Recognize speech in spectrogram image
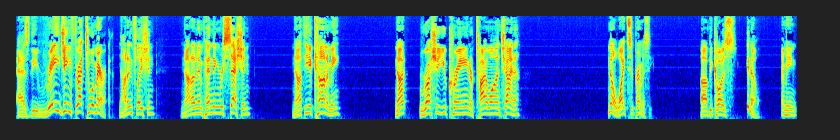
as the raging threat to America. Not inflation, not an impending recession, not the economy, not Russia, Ukraine, or Taiwan, China. No, white supremacy. Uh, because, you know, I mean,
